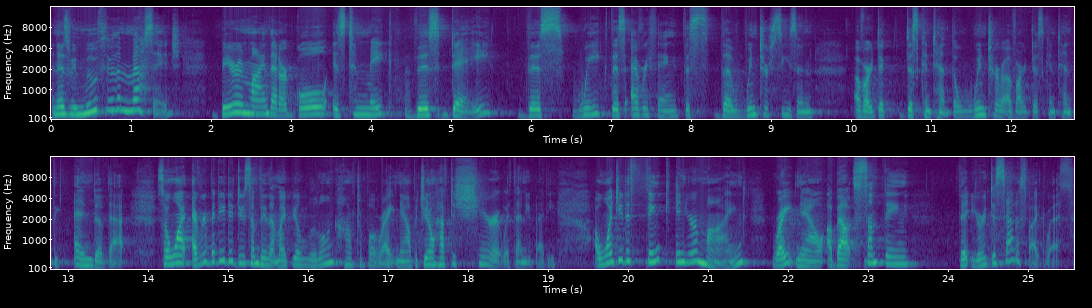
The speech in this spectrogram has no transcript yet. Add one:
And as we move through the message, bear in mind that our goal is to make this day, this week, this everything, this the winter season of our di- discontent, the winter of our discontent, the end of that. So I want everybody to do something that might be a little uncomfortable right now, but you don't have to share it with anybody. I want you to think in your mind right now about something that you're dissatisfied with,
